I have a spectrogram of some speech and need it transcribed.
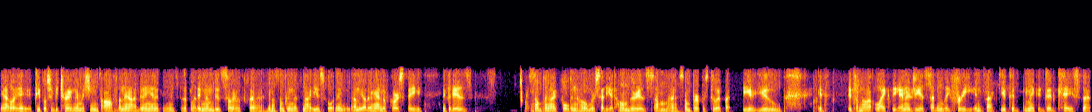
you know eh, people should be turning their machines off when they're not doing anything instead of letting them do sort of uh, you know something that's not useful. And on the other hand, of course, the if it is something like folding home or SETI at home, there is some uh, some purpose to it, but you you it's it's not like the energy is suddenly free. In fact, you could make a good case that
